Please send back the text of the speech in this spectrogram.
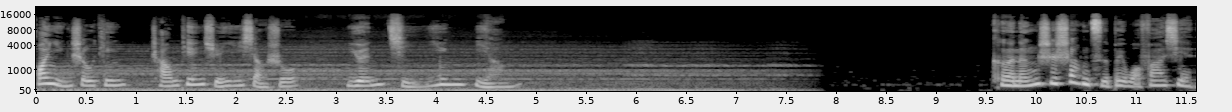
欢迎收听长篇悬疑小说《缘起阴阳》。可能是上次被我发现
